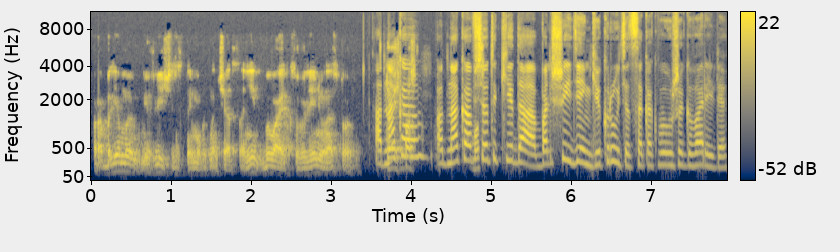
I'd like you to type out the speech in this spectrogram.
проблемы межличностные могут начаться. Они бывают, к сожалению, у нас тоже. Однако, есть, однако может... все-таки, да, большие деньги крутятся, как вы уже говорили,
